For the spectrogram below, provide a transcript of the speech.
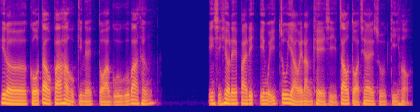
迄个国道八号附近的大牛牛肉汤，因是休礼拜日，因为主要的人客是招大车的司机吼。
